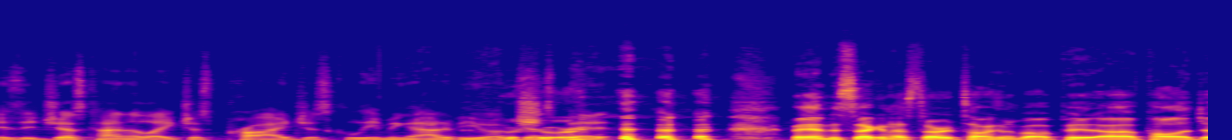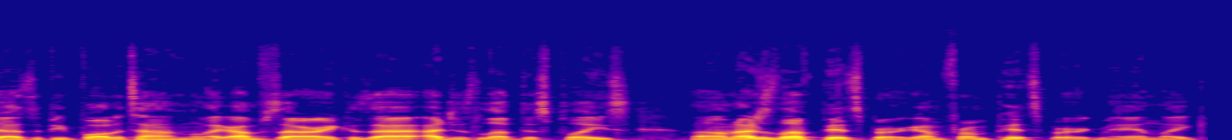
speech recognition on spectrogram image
is it just kind of like just pride just gleaming out of you of For just sure. Man, the second I started talking about Pitt, I apologize to people all the time. I'm like, I'm sorry because I, I just love this place. Um, I just love Pittsburgh. I'm from Pittsburgh, man. Like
